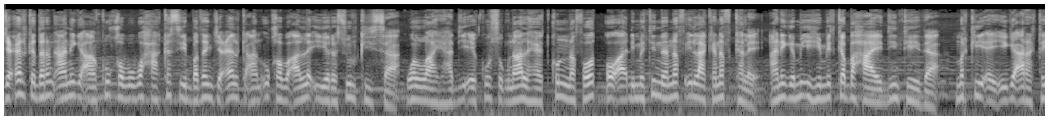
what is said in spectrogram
jeceylka daran aniga aan ku qabo waxaa ka sii badan jeceylka aan u qabo alle iyo rasuulkiisa. Wallaahi haddii ay kuu sugnaan lahayd kun nafood oo aad dhimatidna naf ilaa ka naf kale aniga ma ihi mid ka baxaaya diinteeda markii ay iga aragtay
